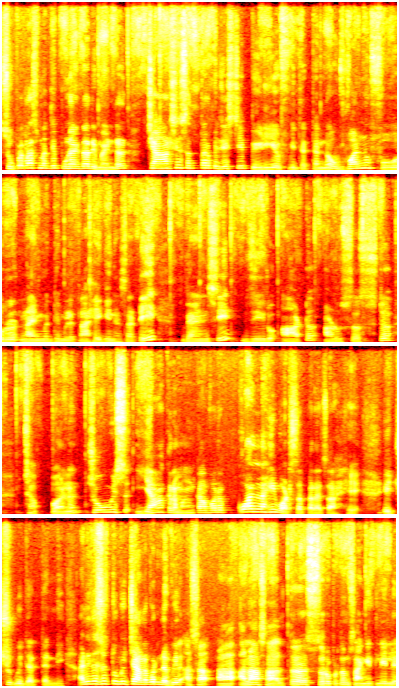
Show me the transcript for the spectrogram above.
सुपर क्लासमध्ये पुन्हा एकदा रिमाइंडर चारशे सत्तर पेजेसचे पी डी एफ विद्यार्थ्यांना वन फोर नाईनमध्ये मिळत आहे घेण्यासाठी. ब्याऐंशी झिरो आठ अडुसष्ट छप्पन चोवीस या क्रमांकावर कॉल नाही व्हॉट्सअप करायचा आहे. इच्छुक विद्यार्थ्यांनी. आणि जसं तुम्ही चॅनलवर नवीन असा आला असाल तर सर्वप्रथम सांगितलेले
